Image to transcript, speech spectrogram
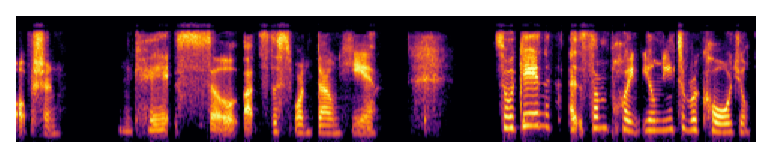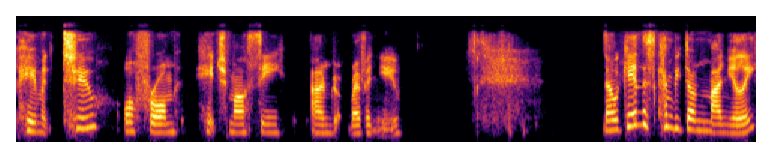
option. Okay, so that's this one down here. So again, at some point, you'll need to record your payment to or from HMRC and revenue. Now again, this can be done manually.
